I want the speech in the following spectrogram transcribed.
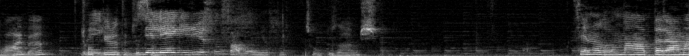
Vay be. Çok Buraya- yaratıcısın. Deliğe giriyorsun sallanıyorsun. Çok güzelmiş. Senin odanın anahtarı ama.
